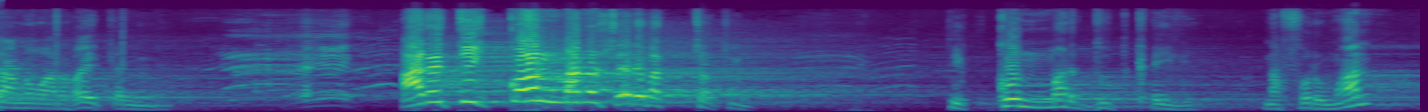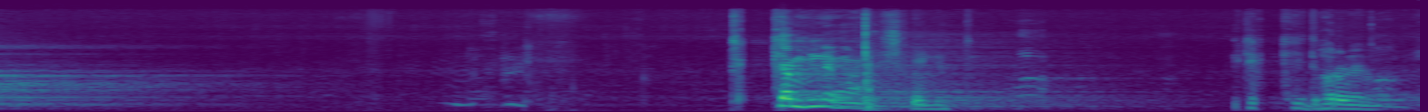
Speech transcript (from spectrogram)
জানোয়ার হয় কেন আরে তুই কোন মানুষের বাচ্চা তুই? তুই কোন মার দুধ খাইলি? না ফরমান? কেমনে মানুষ হইলি তুই? এটা কি ধরনের মানুষ?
